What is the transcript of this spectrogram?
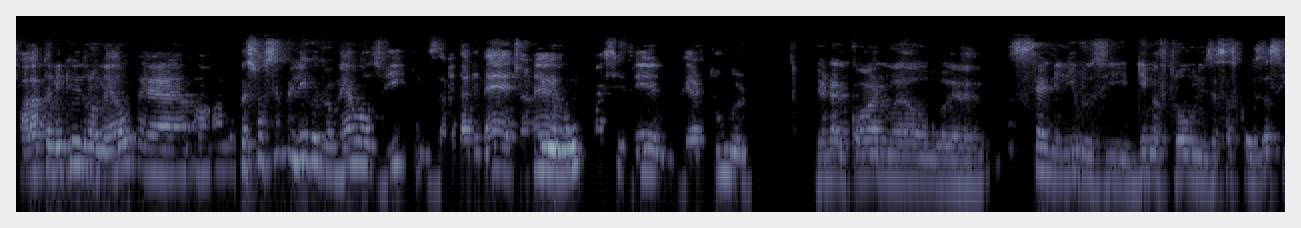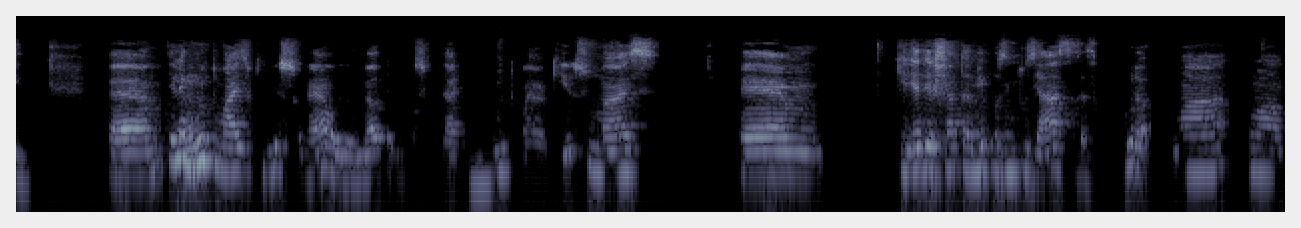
falar também que o hidromel, é, o pessoal sempre liga o hidromel aos vikings, à Idade Média, né? Uhum. Mas se vê o Rei Arthur, Bernard Cornwell, é, série de livros e Game of Thrones, essas coisas assim. É, ele é uhum. muito mais do que isso, né? O Mel tem uma possibilidade muito maior que isso, mas é, queria deixar também para os entusiastas dessa cultura uma, uma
